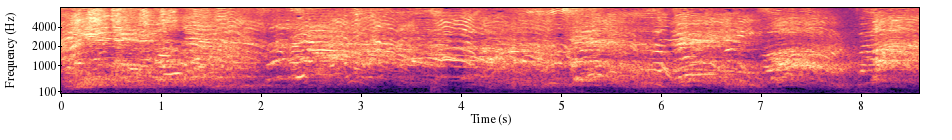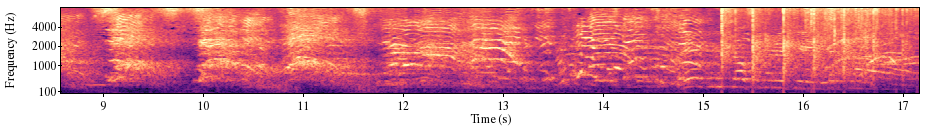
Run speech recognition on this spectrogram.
I need to take a cool down. Hey, give yourself some energy. Good job.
